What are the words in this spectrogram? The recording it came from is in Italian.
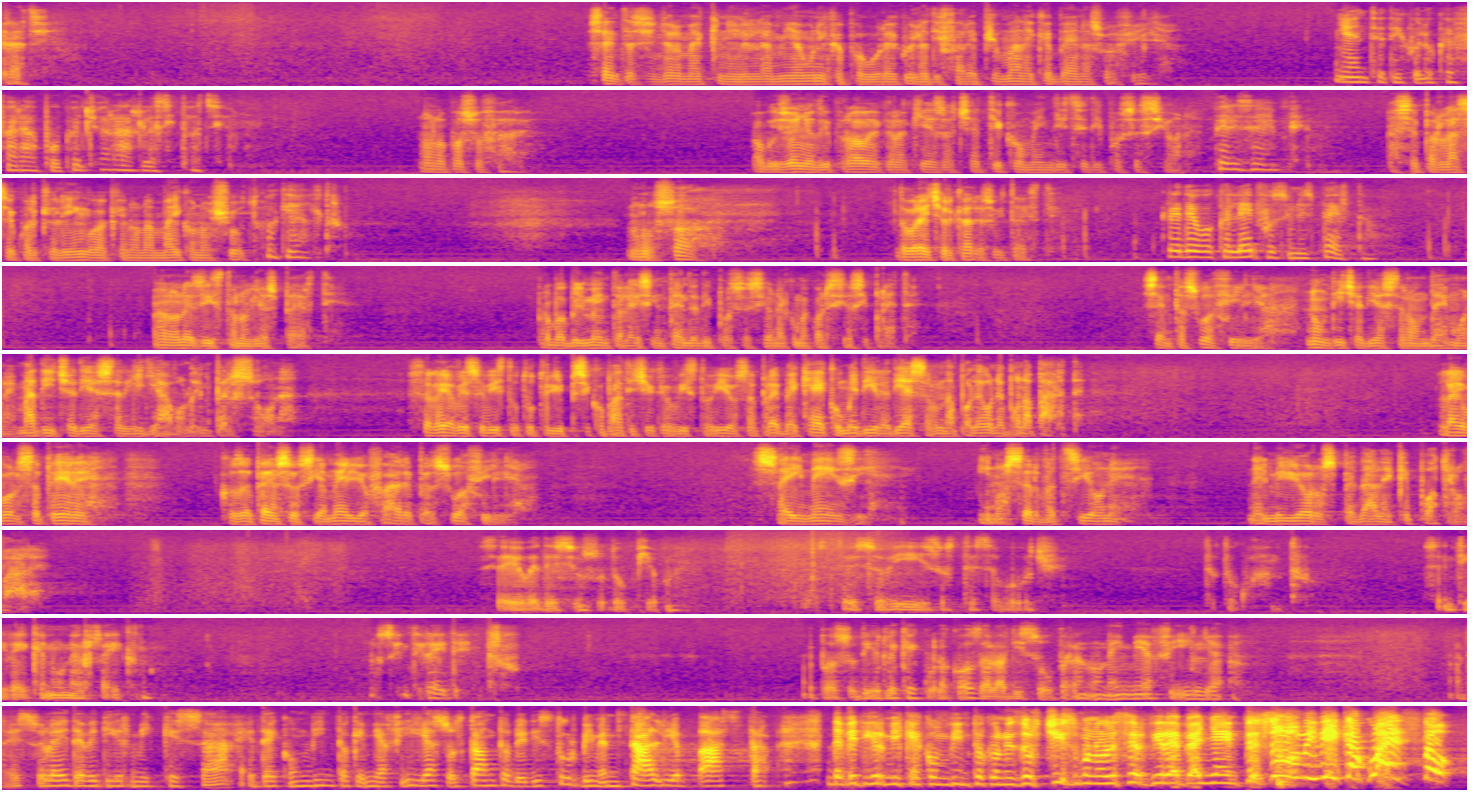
Grazie. Senta, signor McNeil, la mia unica paura è quella di fare più male che bene a sua figlia. Niente di quello che farà può peggiorare la situazione. Non lo posso fare. Ho bisogno di prove che la Chiesa accetti come indizi di possessione. Per esempio. E se parlasse qualche lingua che non ha mai conosciuto? O che altro? Non lo so. Dovrei cercare sui testi. Credevo che lei fosse un esperto. Ma non esistono gli esperti. Probabilmente lei si intende di possessione come qualsiasi prete. Senta, sua figlia non dice di essere un demone, ma dice di essere il diavolo in persona. Se lei avesse visto tutti gli psicopatici che ho visto io, saprebbe che è come dire di essere Napoleone Bonaparte. Lei vuol sapere cosa penso sia meglio fare per sua figlia. Sei mesi in osservazione nel miglior ospedale che può trovare. Se io vedessi un suo doppione, stesso viso, stessa voce, tutto quanto, sentirei che non è Reagan. Lo sentirei dentro. E posso dirle che quella cosa là di sopra non è mia figlia. Adesso lei deve dirmi che sa ed è convinto che mia figlia ha soltanto dei disturbi mentali e basta. Deve dirmi che è convinto che un esorcismo non le servirebbe a niente. Su, mi dica questo!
